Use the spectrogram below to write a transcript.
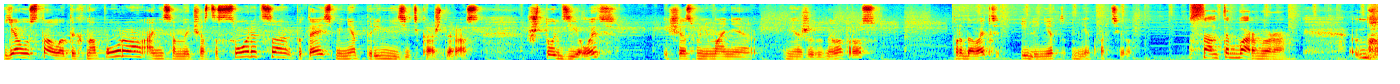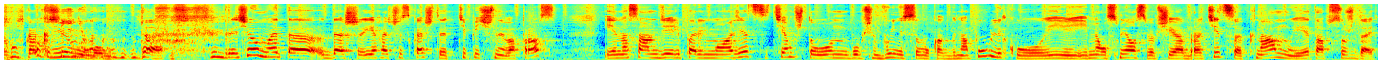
Я устал от их напора, они со мной часто ссорятся, пытаясь меня принизить каждый раз. Что делать? И сейчас, внимание, неожиданный вопрос. Продавать или нет мне квартиру? Санта-Барбара. Как минимум. Да. Причем это, Даша, я хочу сказать, что это типичный вопрос. И на самом деле парень молодец тем, что он, в общем, вынес его как бы на публику и имел смелость вообще обратиться к нам и это обсуждать.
